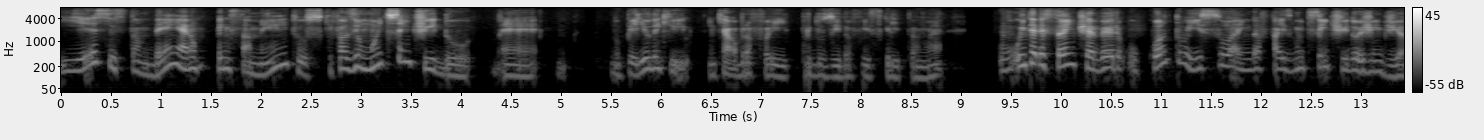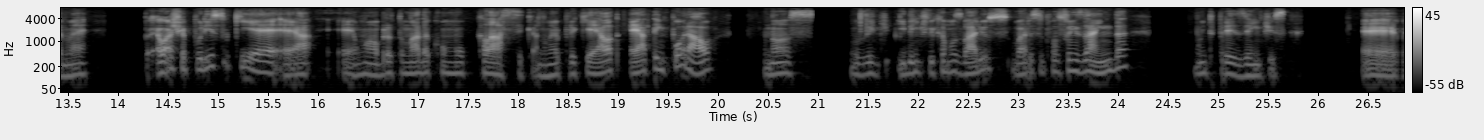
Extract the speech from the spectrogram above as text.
E esses também eram pensamentos que faziam muito sentido é, no período em que, em que a obra foi produzida, foi escrita, não é? O interessante é ver o quanto isso ainda faz muito sentido hoje em dia, não é? Eu acho que é por isso que é, é, é uma obra tomada como clássica, não é? Porque é, é atemporal. Nós nos identificamos vários, várias situações ainda muito presentes. É,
